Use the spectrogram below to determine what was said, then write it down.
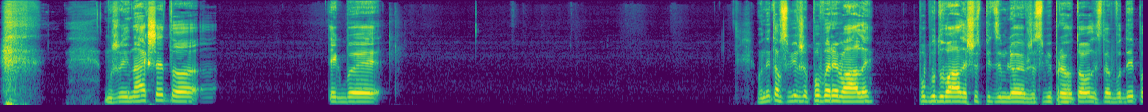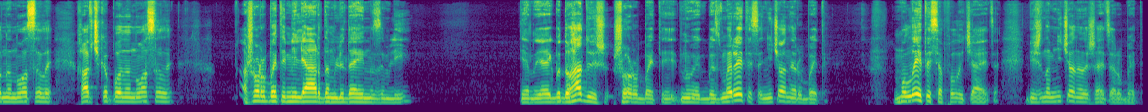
Може, інакше, то якби. Вони там собі вже повиривали, побудували щось під землею, вже собі приготували, сюди води понаносили, хавчика понаносили. А що робити мільярдам людей на землі? Я, ну, я якби догадуюсь, що робити. Ну, якби змиритися, нічого не робити. Молитися, виходить. Більше нам нічого не лишається робити.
